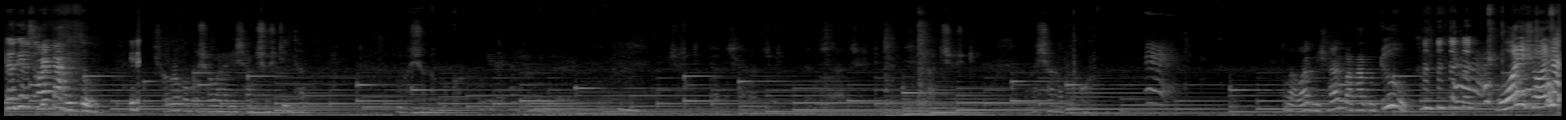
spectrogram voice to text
এটা দিয়ে ছয়টা হতো বিশাল পাকা কুটু। ওই সোনা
